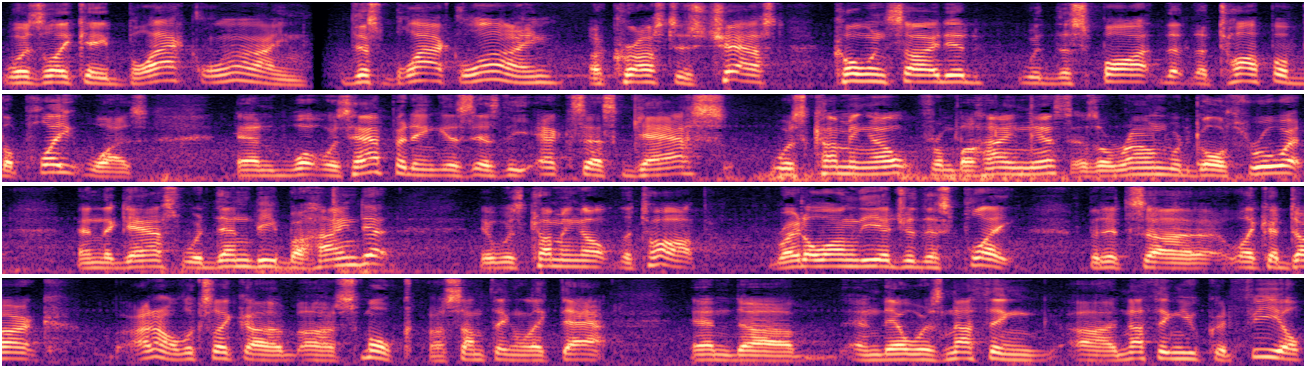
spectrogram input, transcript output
was like a black line. This black line across his chest coincided with the spot that the top of the plate was. And what was happening is as the excess gas was coming out from behind this, as a round would go through it, and the gas would then be behind it, it was coming out the top, right along the edge of this plate. But it's uh, like a dark, I don't know, looks like a, a smoke or something like that and uh, and there was nothing uh, nothing you could feel,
